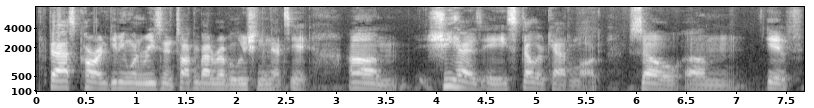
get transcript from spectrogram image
Fast Car and Give Me One Reason and talking about a revolution, and that's it. Um, she has a stellar catalog. So um, if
